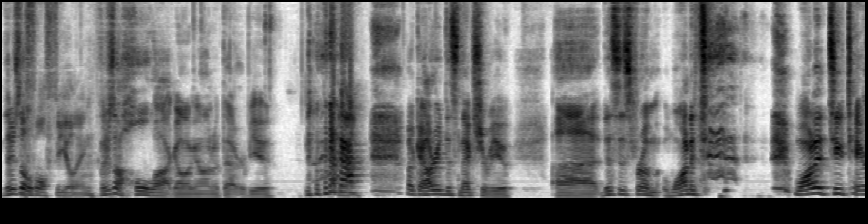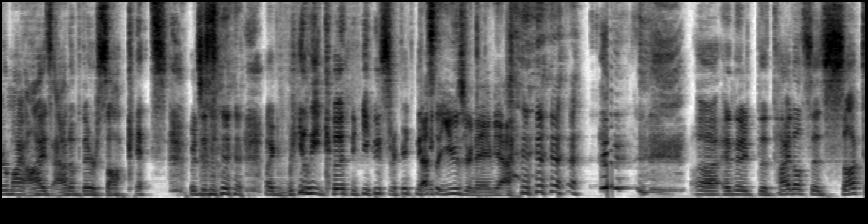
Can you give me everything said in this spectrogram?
there's the a full feeling. there's a whole lot going on with that review. Yeah. okay, I'll read this next review. Uh this is from wanted to, wanted to tear my eyes out of their sockets, which is like really good username. That's the username, yeah. uh, and the the title says "sucked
